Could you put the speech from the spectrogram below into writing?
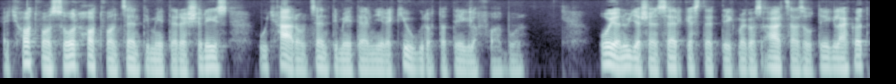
Egy 60x60 cm-es rész úgy 3 cm-nyire kiugrott a téglafalból. Olyan ügyesen szerkesztették meg az álcázó téglákat,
